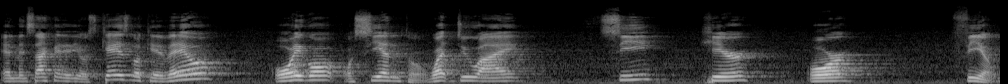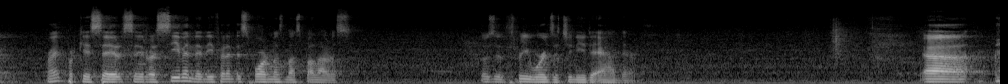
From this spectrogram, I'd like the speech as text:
el mensaje de Dios. ¿Qué es lo que veo, oigo o siento? What do I see, hear or feel? Right? Porque se, se reciben de diferentes formas las palabras. Those are the three words that you need to add there. Uh,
